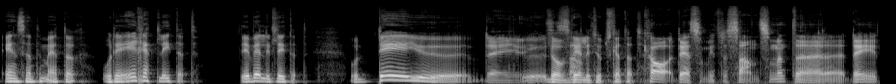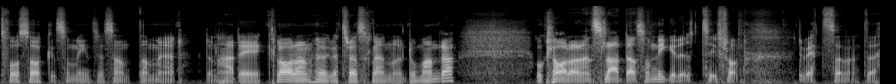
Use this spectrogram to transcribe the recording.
en centimeter och det är rätt litet. Det är väldigt litet. Och det är ju, det är ju då intressant. väldigt uppskattat. Ka- Det som är intressant som inte... Det är ju två saker som är intressanta med den här. Det är klarar den högre trösklar än de andra. Och klarar den sladdar som ligger ut ifrån. Du vet så den inte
